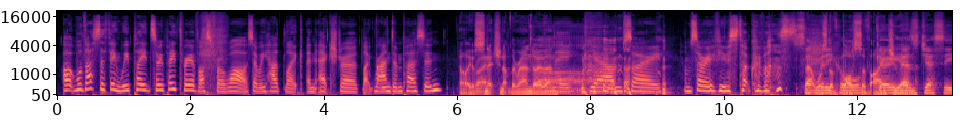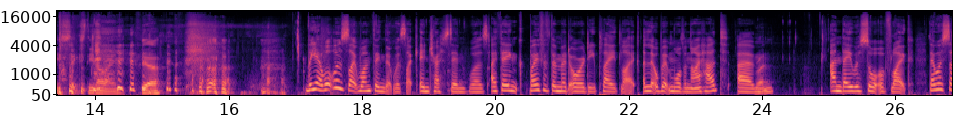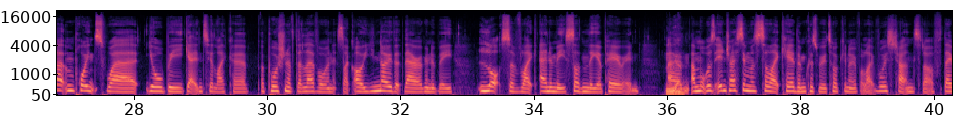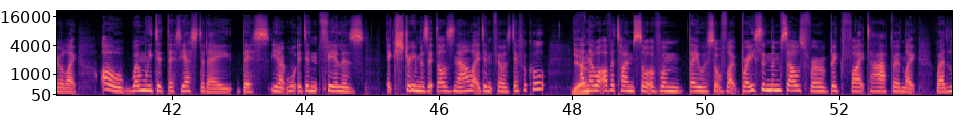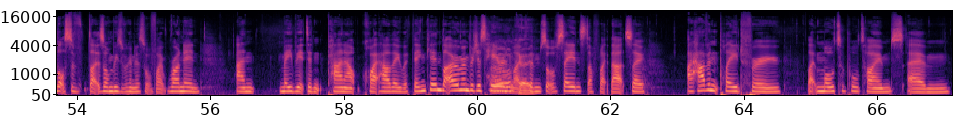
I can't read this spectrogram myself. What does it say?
Uh, well, that's the thing. We played. So we played three of us for a while. So we had like an extra, like random person. Oh, you're Right. snitching up the rando And then. they, yeah, I'm sorry. I'm sorry if you were stuck with us. That was the boss called of IGN. Gomez Jesse sixty nine. Yeah. But yeah, what was like one thing that was like interesting was I think both of them had already played like a little bit more than I had. Um, Right. And they were sort of like, there were certain points where you'll be getting to like a, a portion of the level and it's like, oh, you know that there are going to be lots of like enemies suddenly appearing. Um, Yeah. And what was interesting was to like hear them because we were talking over like voice chat and stuff. They were like, "Oh, when we did this yesterday, this you know it didn't feel as extreme as it does now. Like it didn't feel as difficult." Yeah. And there were other times, sort of, when they were sort of like bracing themselves for a big fight to happen, like where lots of like zombies were going to sort of like run in, and maybe it didn't pan out quite how they were thinking. Like I remember just hearing like okay. them sort of saying stuff like that. So I haven't played through like multiple times. Um,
